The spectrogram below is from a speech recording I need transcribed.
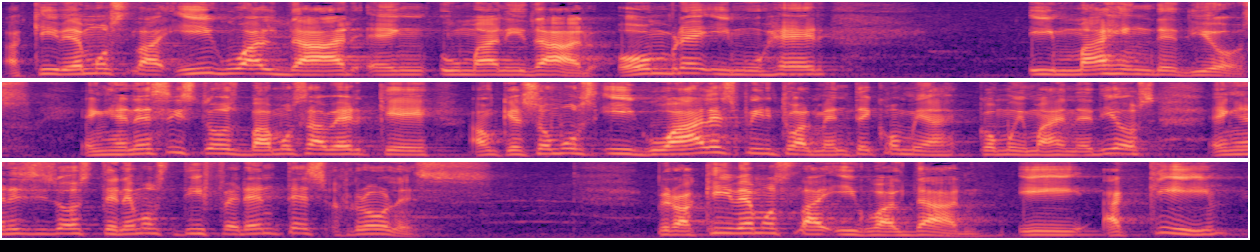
Aquí vemos la igualdad en humanidad, hombre y mujer, imagen de Dios. En Génesis 2 vamos a ver que aunque somos iguales espiritualmente como, como, imagen de Dios, en Génesis 2 tenemos diferentes roles. Pero aquí vemos la igualdad. Y aquí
